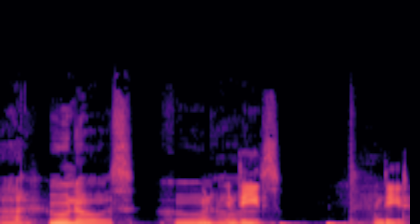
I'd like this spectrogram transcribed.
Uh, who knows? Who Who- knows? indeed. indeed?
